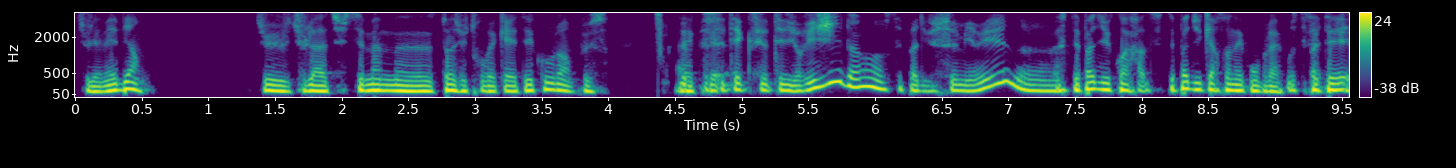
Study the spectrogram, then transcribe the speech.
tu les mets bien. Tu tu l'as, tu sais même euh, toi tu trouvais qu'elle était cool en plus. Avec- C'était c'était du rigide, hein. C'était pas du semi-rigide. euh. C'était pas du c'était pas du cartonné complet. C'était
